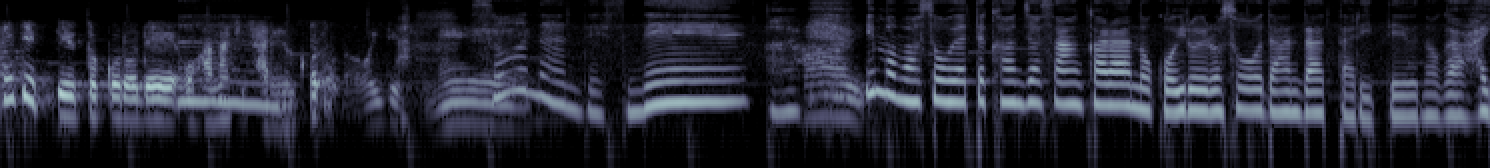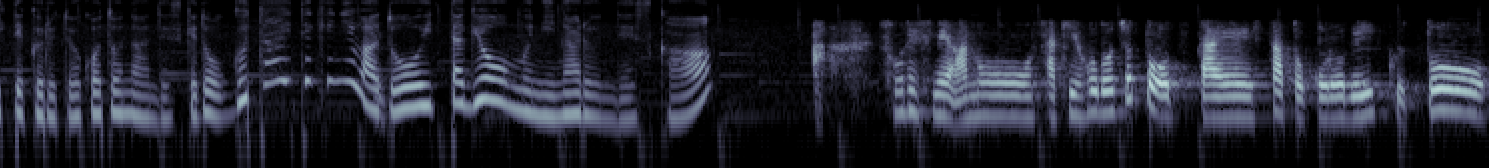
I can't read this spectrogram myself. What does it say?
れでっていうところでお話しされることが多いですね。うそうなんですね、はい、今はそうやって患者さんからのこういろいろ相談だったりっていうのが入ってくるということなんですけど、具体的にはどういった業務になるんですか？あそうですね。あの先ほどちょっとお伝えしたところでいくと、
